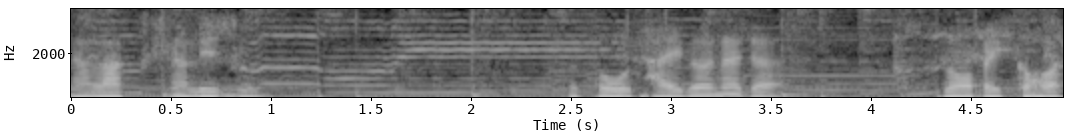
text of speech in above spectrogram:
น่ารัก น่าเล่นอยู่สโตไทยก็น่าจะรอไปก่อน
